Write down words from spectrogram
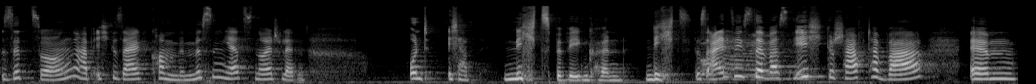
Sitzung, habe ich gesagt, komm, wir müssen jetzt neue Toiletten. Und ich habe nichts bewegen können. Nichts. Das oh Einzige, was ich geschafft habe, war, ähm,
